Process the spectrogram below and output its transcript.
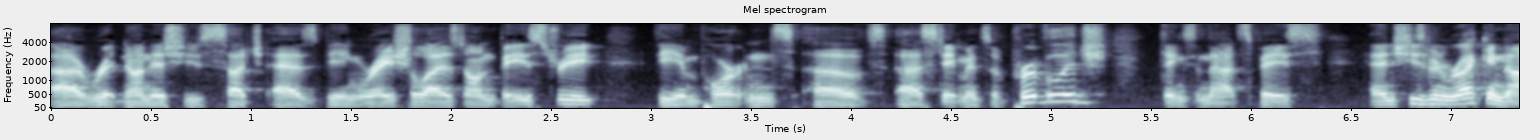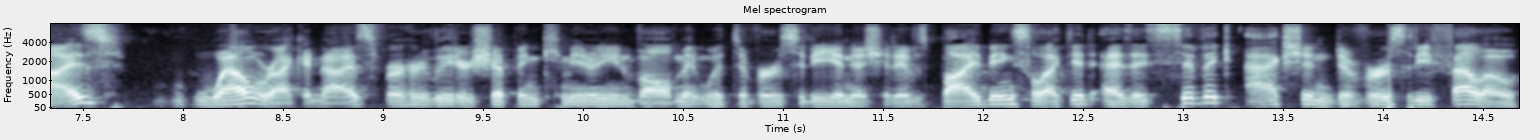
uh, written on issues such as being racialized on Bay Street, the importance of uh, statements of privilege, things in that space. And she's been recognized, well recognized, for her leadership and community involvement with diversity initiatives by being selected as a Civic Action Diversity Fellow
